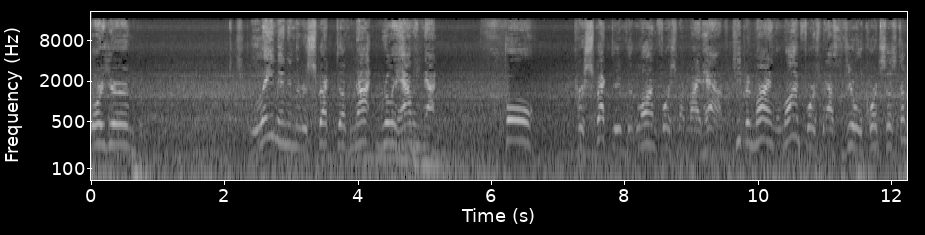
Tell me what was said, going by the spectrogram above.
or you're layman in the respect of not really having that full perspective that law enforcement might have. Keep in mind, the law enforcement has to deal with the court system.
